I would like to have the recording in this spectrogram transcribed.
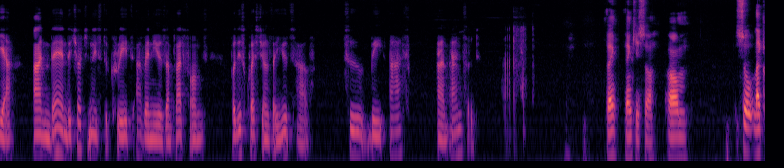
Yeah. And then the church needs to create avenues and platforms for these questions that youths have to be asked and answered. thank thank you sir um so like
